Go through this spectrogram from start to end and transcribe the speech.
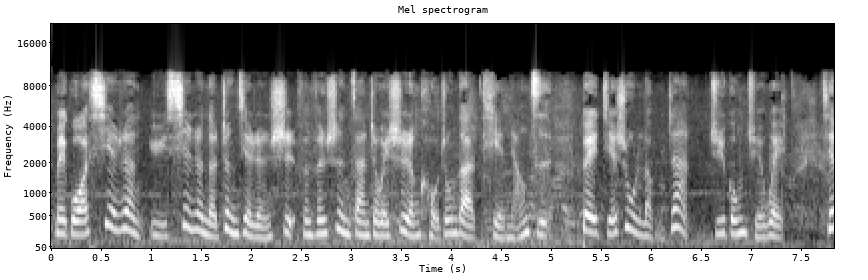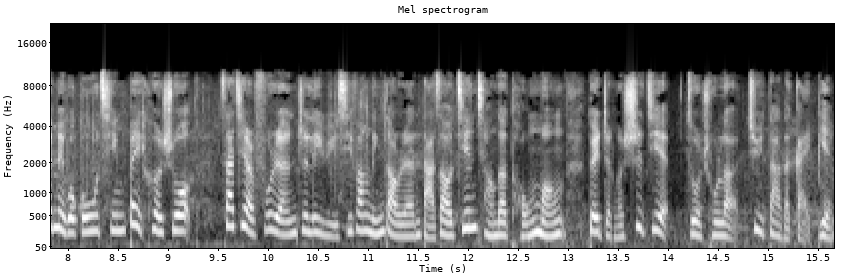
美国卸任与现任的政界人士纷纷盛赞这位世人口中的“铁娘子”对结束冷战鞠躬绝位。前美国国务卿贝克说：“撒切尔夫人致力与西方领导人打造坚强的同盟，对整个世界做出了巨大的改变。”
